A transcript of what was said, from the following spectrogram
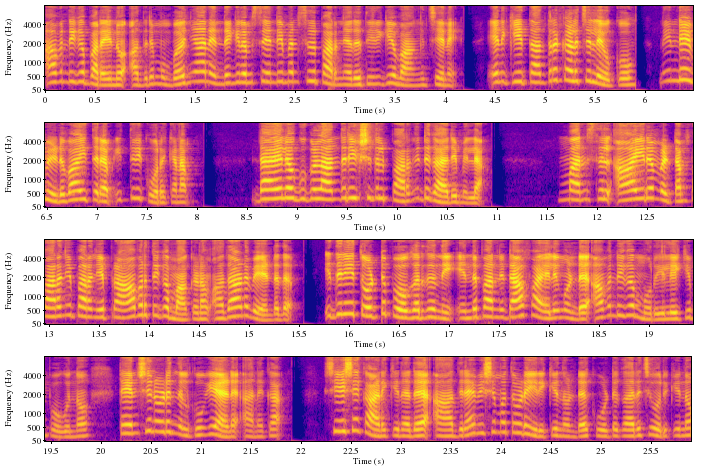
അവന്തിക പറയുന്നു അതിനു മുമ്പ് ഞാൻ എന്തെങ്കിലും സെന്റിമെന്റ്സ് പറഞ്ഞത് തിരികെ വാങ്ങിച്ചേനെ. എനിക്ക് തന്ത്രം കളിച്ചല്ലേ ഒക്കോ? നിന്റെ വിടുവായിത്തരം ഇത്തിരി കുറയ്ക്കണം. ഡയലോഗുകൾ അന്തരീക്ഷത്തിൽ പറഞ്ഞിട്ട് കാര്യമില്ല. മനസ്സിൽ ആയിരം വട്ടം പറഞ്ഞു പറഞ്ഞ് പ്രാവർത്തികമാക്കണം അതാണ് വേണ്ടത്. ഇതിനെ തൊട്ടു പോകരുത് നീ എന്ന് പറഞ്ഞിട്ട് ആ ഫയലും കൊണ്ട് അവന്റെ മുറിയിലേക്ക് പോകുന്നു. ടെൻഷനോടെ നിൽക്കുകയാണ് അനഘ. ശേഷം കാണിക്കുന്നത് ആതിര വിഷമത്തോടെ ഇരിക്കുന്നുണ്ട്. കൂട്ടുകാർ ചോദിക്കുന്നു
